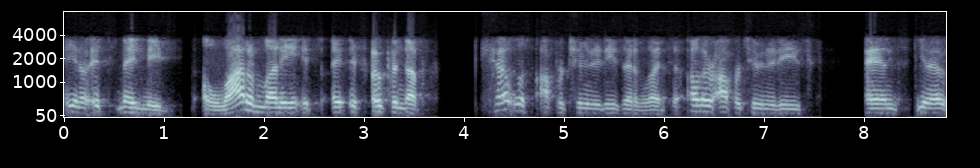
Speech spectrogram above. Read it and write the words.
You know, it's made me a lot of money. It's it's opened up countless opportunities that have led to other opportunities, and you know,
